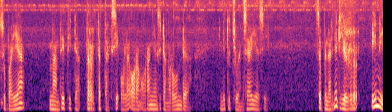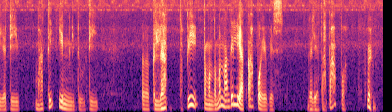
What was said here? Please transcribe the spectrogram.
supaya nanti tidak terdeteksi oleh orang-orang yang sedang ronda. Ini tujuan saya sih. Sebenarnya di ini ya dimatiin gitu, di uh, gelap. Tapi teman-teman nanti lihat apa ya guys? Gak lihat apa-apa.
